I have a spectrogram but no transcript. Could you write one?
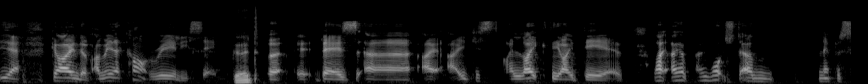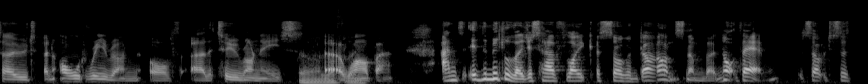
yeah, kind of. I mean, I can't really sing. Good. But it, there's, uh, I, I just, I like the idea of, like, I, I watched um, an episode, an old rerun of uh, the Two Ronnies oh, uh, a while back, and in the middle they just have like a song and dance number. Not them, so just a,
